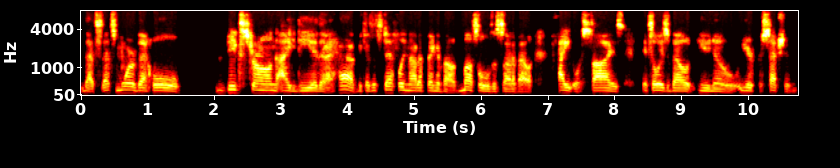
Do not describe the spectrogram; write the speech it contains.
that's that's more of that whole big strong idea that I have because it's definitely not a thing about muscles. It's not about height or size. It's always about, you know, your perception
